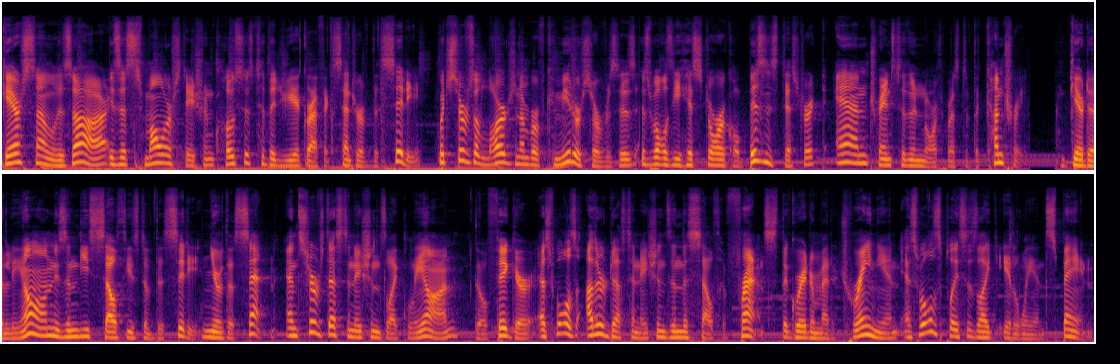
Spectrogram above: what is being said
Gare Saint-Lazare is a smaller station closest to the geographic center of the city, which serves a large number of commuter services as well as the historical business district and trains to the northwest of the country. Gare de Lyon is in the southeast of the city, near the Seine, and serves destinations like Lyon, go figure, as well as other destinations in the south of France, the greater Mediterranean, as well as places like Italy and Spain.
